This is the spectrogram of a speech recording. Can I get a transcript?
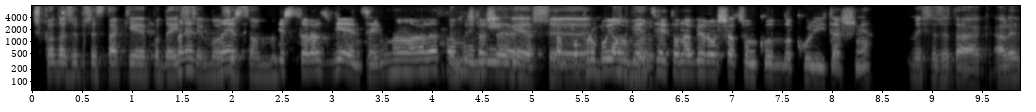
Szkoda, że przez takie podejście no, może no jest, są... Jest coraz więcej, no ale to myślę, że wiesz, tam popróbują odbiór. więcej, to nabiorą szacunku do kuli też, nie? Myślę, że tak, ale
